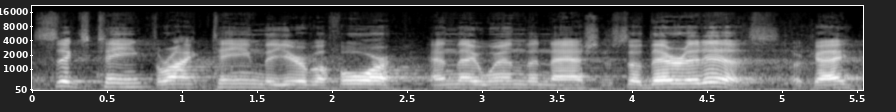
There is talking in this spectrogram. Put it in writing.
16th ranked team the year before and they win the national. So there it is, okay?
